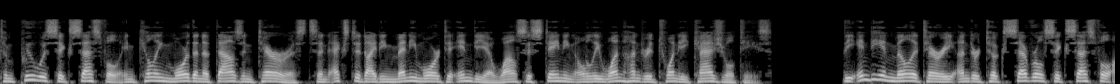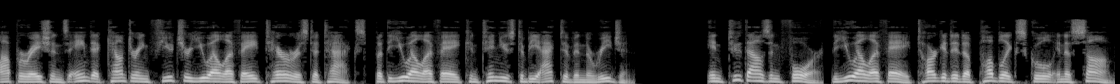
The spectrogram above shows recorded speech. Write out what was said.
Thimphu was successful in killing more than a thousand terrorists and extraditing many more to India while sustaining only 120 casualties. The Indian military undertook several successful operations aimed at countering future ULFA terrorist attacks, but the ULFA continues to be active in the region. In 2004, the ULFA targeted a public school in Assam,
